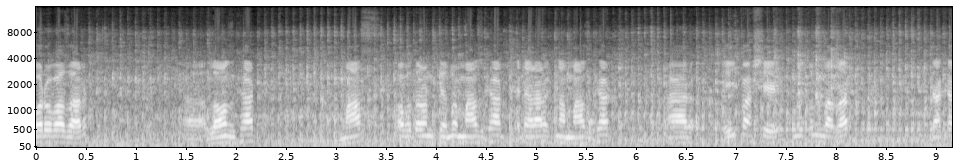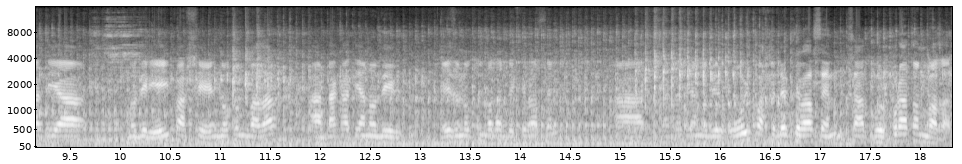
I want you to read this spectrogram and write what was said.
বড় বাজার আহ, লঞ্চ ঘাট মাছ অবতরণ কেন্দ্র মাছঘাট এটার আরেক নাম মাছঘাট। আর এই পাশে নতুন বাজার, ডাকাতিয়া নদীর এই পাশে নতুন বাজার আর ডাকাতিয়া নদীর এই যে নতুন বাজার দেখতে পাচ্ছেন, আর ডাকাতিয়া নদীর ওই পাশে দেখতে পাচ্ছেন চাঁদপুর পুরাতন বাজার।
